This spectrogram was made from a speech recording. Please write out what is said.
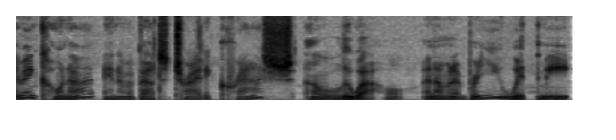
I'm in Kona and I'm about to try to crash a luau, and I'm going to bring you with me.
